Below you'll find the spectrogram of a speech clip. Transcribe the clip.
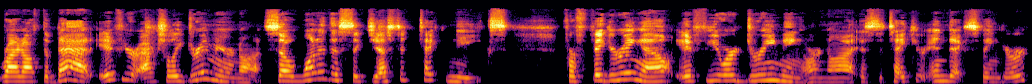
right off the bat if you're actually dreaming or not. So one of the suggested techniques for figuring out if you are dreaming or not is to take your index finger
